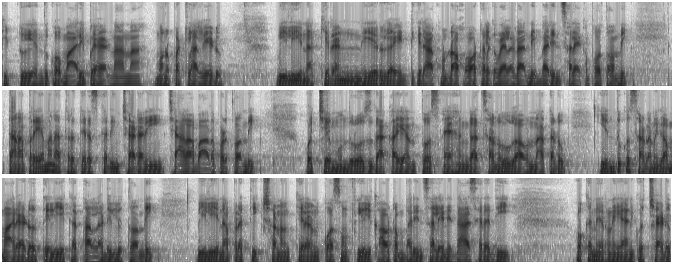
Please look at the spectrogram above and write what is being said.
కిట్టు ఎందుకో మారిపోయాడు నాన్న. మునపట్లా లేడు. విలీన కిరణ్ నేరుగా ఇంటికి రాకుండా హోటల్కి వెళ్ళడాన్ని భరించలేకపోతోంది. తన ప్రేమను అతను తిరస్కరించాడని చాలా బాధపడుతోంది. వచ్చే ముందు రోజు దాకా ఎంతో స్నేహంగా చనువుగా ఉన్న అతడు ఎందుకు సడన్గా మారాడో తెలియక తల్లడిల్లుతోంది. విలీన ప్రతి క్షణం కిరణ్ కోసం ఫీల్ కావటం భరించలేని దాశరథి ఒక నిర్ణయానికి వచ్చాడు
